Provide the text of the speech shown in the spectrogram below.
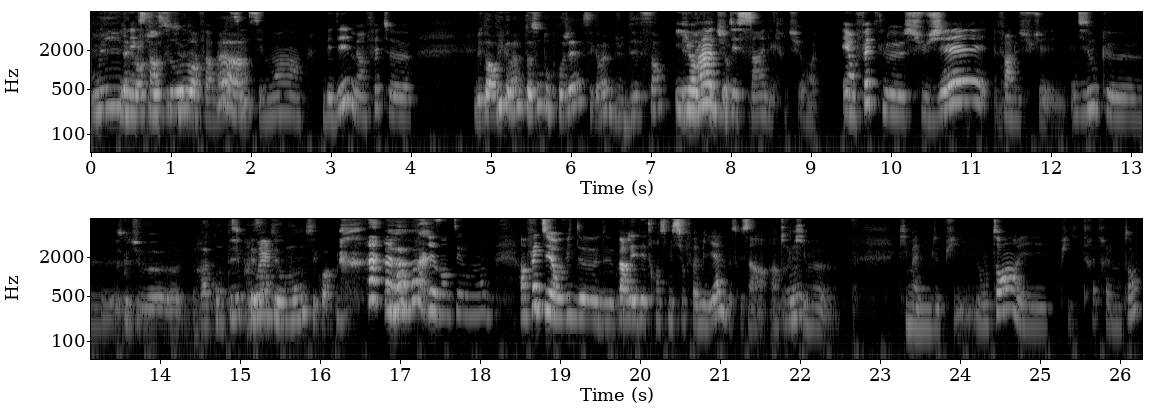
Oui, in extenso, enfin voilà, Ah. c'est- moins BD, mais en fait euh, Mais t'as envie quand même, de toute façon, ton projet, c'est quand même du dessin. il y aura du dessin et de l'écriture. ouais. Et en fait le sujet, enfin le sujet, disons que Ce que tu veux raconter, présenter au monde, c'est quoi présenter au monde. En fait, j'ai envie de, de parler des transmissions familiales parce que c'est un, un truc Mhm. qui me qui m'anime depuis longtemps et depuis très très longtemps.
